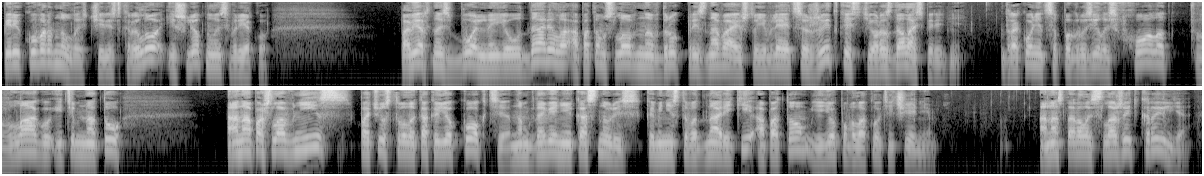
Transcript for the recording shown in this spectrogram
перекувырнулась через крыло и шлепнулась в реку. Поверхность больно ее ударила, а потом, словно вдруг признавая, что является жидкостью, раздалась перед ней. Драконица погрузилась в холод, влагу и темноту. Она пошла вниз, почувствовала, как ее когти на мгновение коснулись каменистого дна реки, а потом ее поволокло течением. Она старалась сложить крылья —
